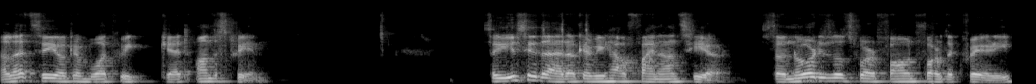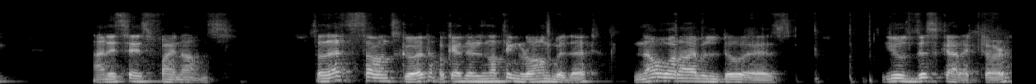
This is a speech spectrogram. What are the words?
Now let's see okay, what we get on the screen. So you see that, okay, we have finance here. So no results were found for the query and it says finance. So that sounds good. Okay, there is nothing wrong with it. Now what I will do is use this character.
